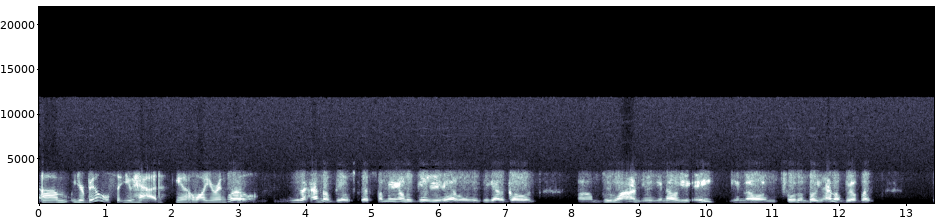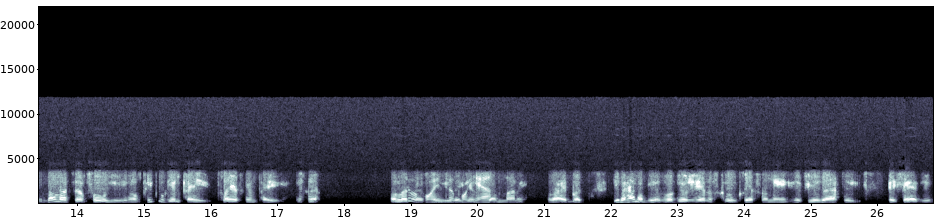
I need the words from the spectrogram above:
um, your bills that you had, you know, while you were in Well, school. you don't have no bills, Chris. I mean, the only bill you have is you got to go and um, do laundry. You know, you ate. You know, and food and booze. You have no bill, but don't let them fool you. You know, people getting paid. Players getting paid. don't let To that fool you. They point, get yeah. some money, right? But you don't have no bills. What bills you had in school, Chris? I mean, if you was an athlete, they fed you.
